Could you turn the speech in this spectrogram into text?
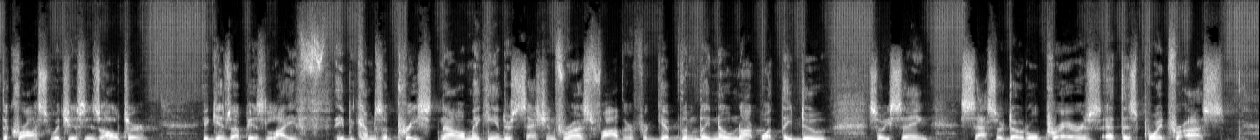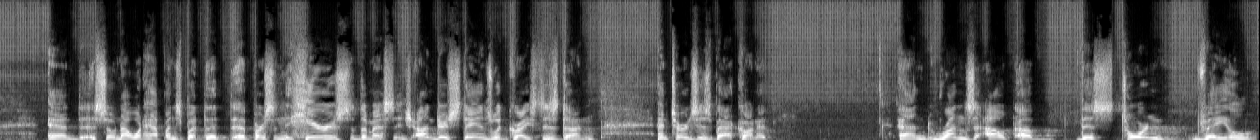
the cross, which is his altar. He gives up his life. He becomes a priest now, making intercession for us. Father, forgive them. They know not what they do. So he's saying sacerdotal prayers at this point for us. And so now what happens? But the person hears the message, understands what Christ has done, and turns his back on it and runs out of this torn veil,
